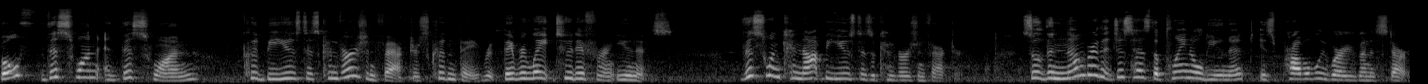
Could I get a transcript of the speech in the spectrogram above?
Both this one and this one could be used as conversion factors, couldn't they? They relate two different units. This one cannot be used as a conversion factor. So the number that just has the plain old unit is probably where you're going to start.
